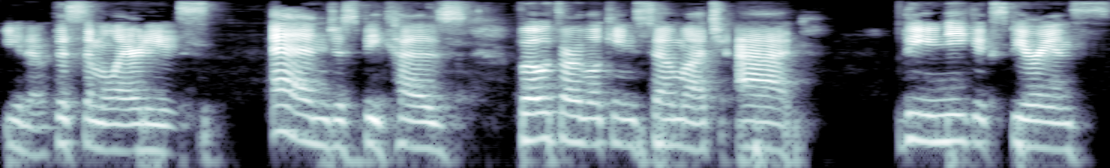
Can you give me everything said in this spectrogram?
you know, the similarities end just because both are looking so much at the unique experience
